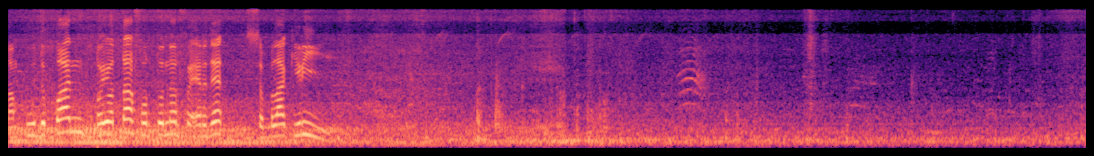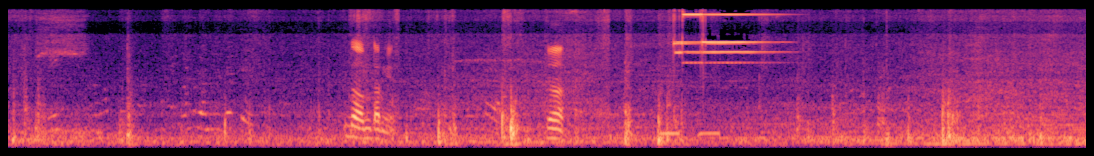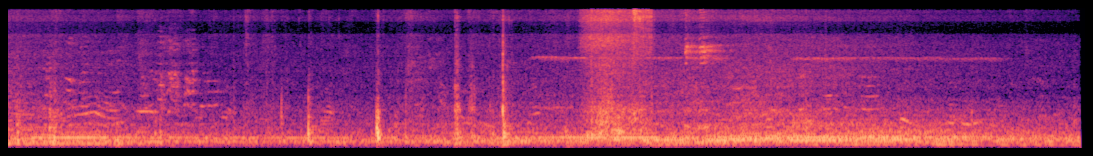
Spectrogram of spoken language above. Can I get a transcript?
lampu depan Toyota Fortuner VRZ sebelah kiri. Udah bentar nih ya.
